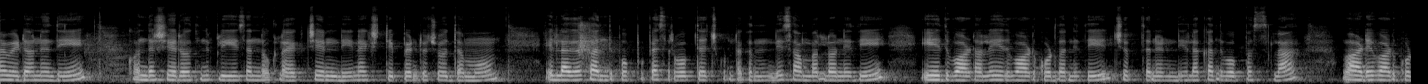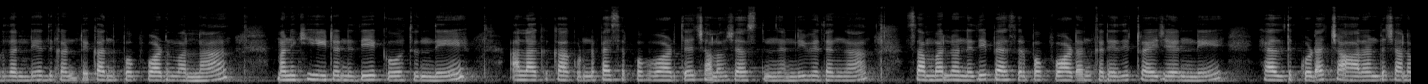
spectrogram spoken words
నా వీడియో అనేది కొందరు షేర్ అవుతుంది. ప్లీజ్ అండి ఒక లైక్ చేయండి. నెక్స్ట్ టిప్ ఏంటో చూద్దాము. ఇలాగ కందిపప్పు పెసరపప్పు తెచ్చుకుంటాం కదండి సాంబార్లో అనేది. ఏది వాడాలో ఏది వాడకూడదు అనేది చెప్తానండి. ఇలా కందిపప్పు అసలు వాడే వాడకూడదండి. ఎందుకంటే కందిపప్పు వాడడం వల్ల మనకి హీట్ అనేది ఎక్కువ అవుతుంది అలాగ కాకుండా పెసరపప్పు వాడితే చలవ చేస్తుందండి. ఈ విధంగా సమ్మర్లో అనేది పెసరపప్పు వాడడానికి అనేది ట్రై చేయండి. హెల్త్కి కూడా చాలా అంటే చాలా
